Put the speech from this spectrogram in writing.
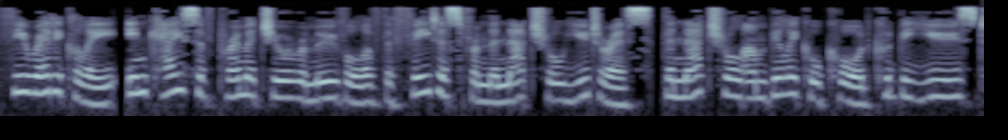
Theoretically, in case of premature removal of the fetus from the natural uterus, the natural umbilical cord could be used,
